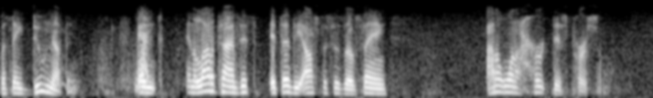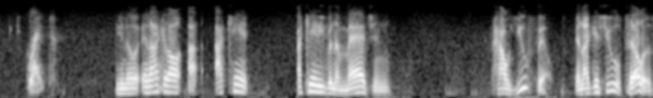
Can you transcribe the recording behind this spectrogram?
but they do nothing. Right. And and a lot of times it's it's in the auspices of saying I don't want to hurt this person. Right. You know, and I can all I, I can't I can't even imagine how you felt. And I guess you will tell us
